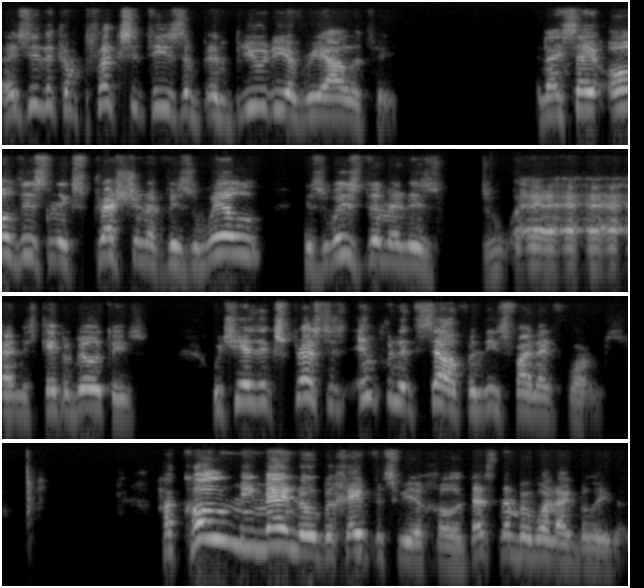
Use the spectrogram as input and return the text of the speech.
I see the complexities of, and beauty of reality. And I say all this is an expression of his will, his wisdom, and his uh, and his capabilities, which he has expressed his infinite self in these finite forms. Hakol mimenu That's number one, I believe in.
